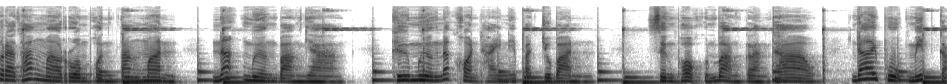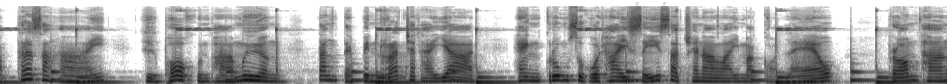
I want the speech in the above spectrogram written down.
กระทั่งมารวมพลตั้งมั่น ณเมืองบางยาง คือเมืองนครไทยในปัจจุบัน ซึ่งพ่อขุนบางกลางเท้า ได้ผูกมิตรกับพระสหาย คือพ่อขุนผาเมือง ตั้งแต่เป็นรัชทายาทแห่งกรุงสุโขทัยศรีสัชนาลัยมาก่อนแล้ว พร้อมทั้ง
